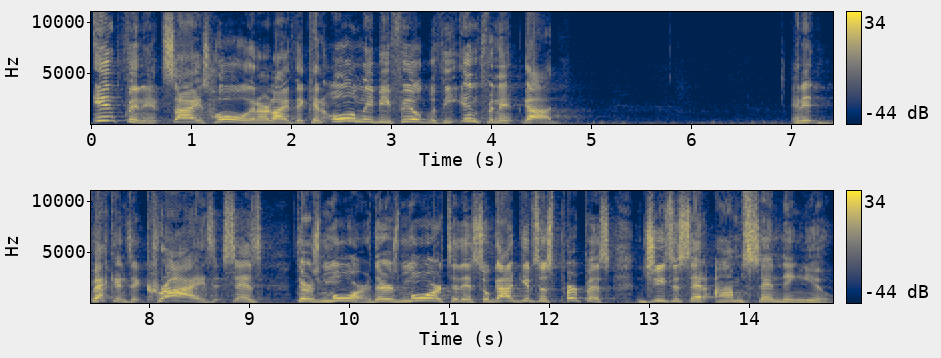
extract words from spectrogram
infinite size hole in our life that can only be filled with the infinite God. And it beckons, it cries, it says, There's more, there's more to this. So God gives us purpose. Jesus said, I'm sending you.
